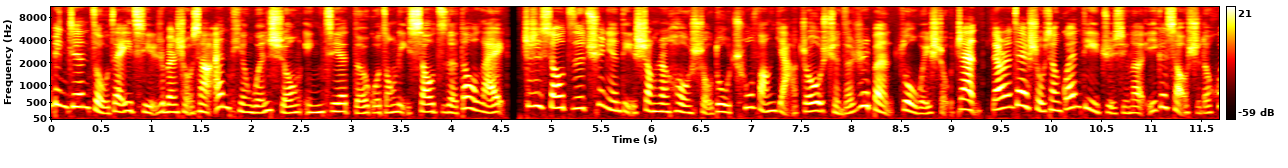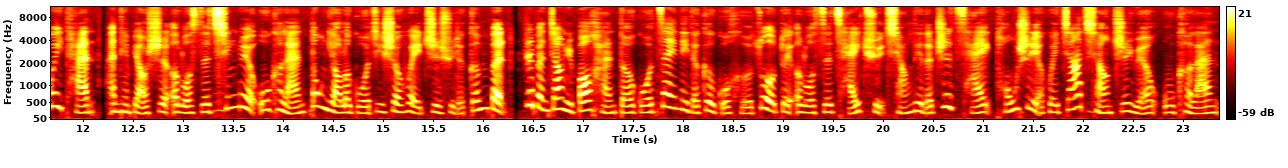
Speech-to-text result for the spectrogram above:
并肩走在一起，日本首相岸田文雄迎接德国总理肖兹的到来。这是肖兹去年底上任后首度出访亚洲，选择日本作为首站。两人在首相官邸举行了一个小时的会谈。岸田表示，俄罗斯侵略乌克兰动摇了国际社会秩序的根本。日本将与包含德国在内的各国合作，对俄罗斯采取强烈的制裁，同时也会加强支援乌克兰。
